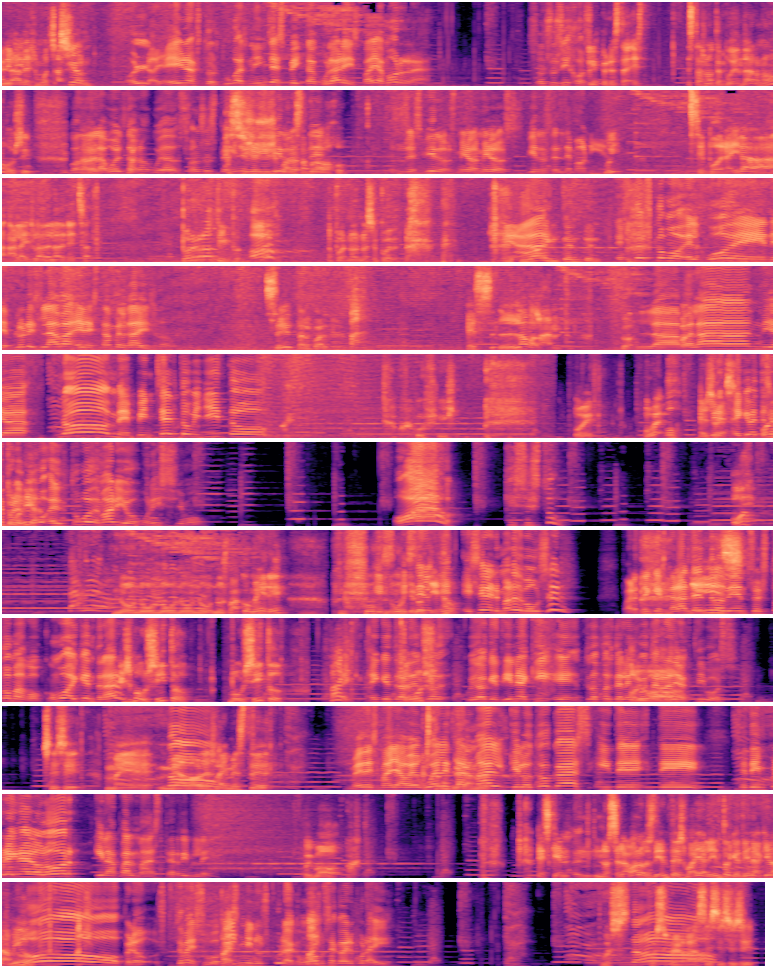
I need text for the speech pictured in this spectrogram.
La desmochación. Hola, y hay unas tortugas ninja espectaculares. Vaya morra. Son sus hijos, Sí, ¿eh? pero esta- est- estas no te pueden dar, ¿no? ¿O sí? Y cuando A dan ver, la vuelta, ¿no? Cuidado, son sus pequeños Sí, sí, sí, sí, esbirros cuando están por de- abajo. Son sus esbirros, mira, mira los esbirros del demonio. Uy. ¿Se podrá ir a, a la isla de la derecha? Pro tip. ¡Ah! Pues no, no se puede. No lo intenten. Esto es como el juego de, de Flores Lava en Stumble Guys, ¿no? Sí, tal cual. Ah. Es Lavaland. La Balandia. ¡No! ¡Me pinché el tobillito! Uy. Uy. Uy. Oh, Eso mira, es. hay que meterse Oh, por el tubo, el tubo de Mario. Buenísimo. ¡Oh! ¿Qué es esto? Uy. No, no, no, no, no. Nos va a comer, ¿eh? No, ¿Es, no, es yo no quiero. ¿Es el hermano de Bowser? Parece que estarás dentro Es- de en su estómago. ¿Cómo hay que entrar? Es Bowsito. Bowsito. Hay, Ay, hay que entrar tenemos- dentro. de- Cuidado que tiene aquí eh, trozos de lengüeta radioactivos. Sí, sí. Me, me ha dado el slime este. Me he desmayado, eh. Está Huele tan complicando, mal que lo tocas y te, te, se te impregna el olor y la palmas. Terrible. Uy, bo. Es que no se lava los dientes, vaya aliento que tiene aquí el amigo. ¡Oh! Pero, escúchame, su boca Ay. es minúscula. ¿Cómo Ay. vamos a caber por ahí? Pues, No. pues es verdad, sí, sí, sí, sí.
